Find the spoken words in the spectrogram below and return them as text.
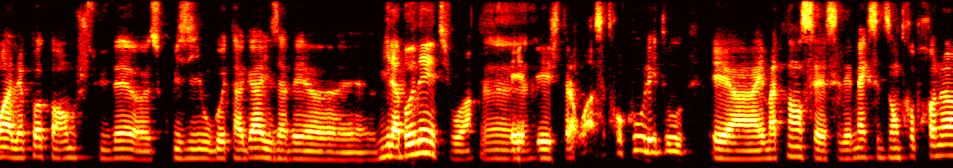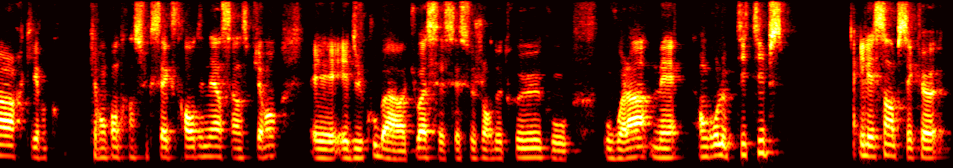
moi à l'époque par exemple je suivais euh, Squeezie ou Gotaga, ils avaient euh, 1000 abonnés, tu vois, et, et j'étais là, c'est trop cool et tout, et, euh, et maintenant c'est des mecs, c'est des entrepreneurs qui qui rencontrent un succès extraordinaire, c'est inspirant, et, et du coup bah tu vois c'est c'est ce genre de truc ou ou voilà, mais en gros le petit tips, il est simple, c'est que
